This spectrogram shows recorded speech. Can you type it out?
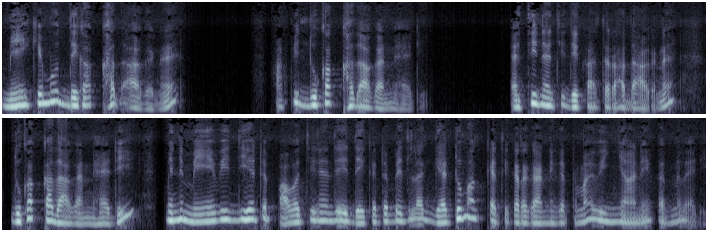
මේකෙමුත් දෙකක් හදාගෙන අපි දුකක් හදාගන්න හැටි. ඇති නැති දෙක අතර හදාගෙන දුකක් හදාගන්න හැටි මෙන්න මේ විදිහට පවතින දේ දෙකට බෙදලා ගැටුමක් ඇති කරගන්න එක තමයි විඥානය කරන වැඩි.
